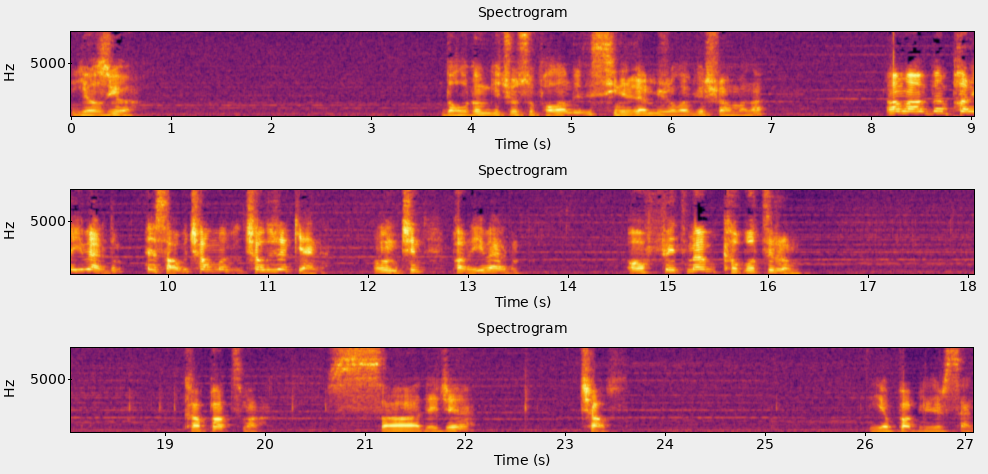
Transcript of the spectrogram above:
Yazıyor. Dalga mı geçiyorsun falan dedi. Sinirlenmiş olabilir şu an bana. Ama abi ben parayı verdim. Hesabı çalma, çalacak yani. Onun için parayı verdim. Affetmem kapatırım. Kapatma. Sadece çal. Yapabilirsen.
